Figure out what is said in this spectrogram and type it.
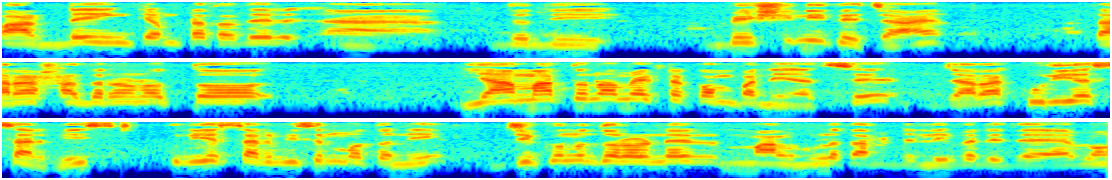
পার ডে ইনকামটা তাদের যদি বেশি নিতে চায়, তারা সাধারণত ইয়ামাতো নামে একটা কোম্পানি আছে, যারা কুরিয়ার সার্ভিস কুরিয়ার সার্ভিসের মতনই যে কোনো ধরনের মালগুলো তারা ডেলিভারি দেয় এবং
